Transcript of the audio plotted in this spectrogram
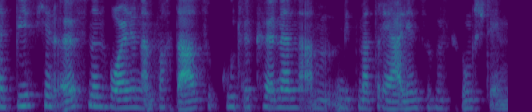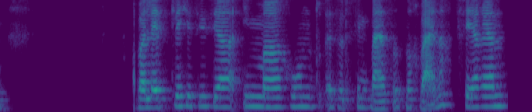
ein bisschen öffnen wollen und einfach da so gut wir können ähm, mit Materialien zur Verfügung stehen. Aber letztlich, es ist ja immer rund, also das sind meistens noch Weihnachtsferien.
